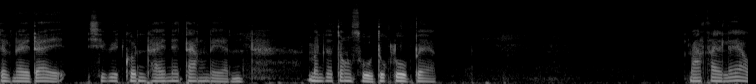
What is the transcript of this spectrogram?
จังใดได้ชีวิตคนไทยในต่างแดน มันก็ต้องสู้ทุกรูปแบบ มาไกลแล้ว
